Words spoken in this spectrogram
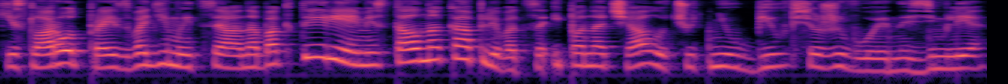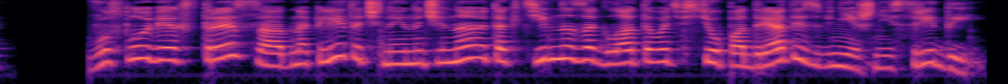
Кислород, производимый цианобактериями, стал накапливаться и поначалу чуть не убил все живое на Земле. В условиях стресса одноклеточные начинают активно заглатывать все подряд из внешней среды.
